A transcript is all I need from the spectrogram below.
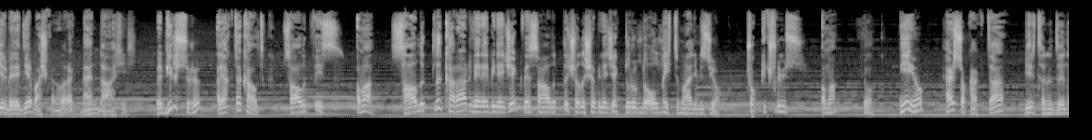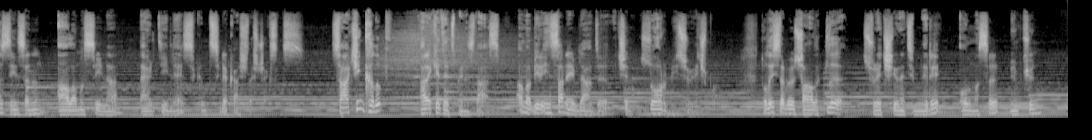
Bir belediye başkanı olarak ben dahil. Ve bir sürü ayakta kaldık. Sağlıklıyız. Ama sağlıklı karar verebilecek ve sağlıklı çalışabilecek durumda olma ihtimalimiz yok. Çok güçlüyüz ama yok. Niye yok? Her sokakta bir tanıdığınız insanın ağlamasıyla, derdiyle, sıkıntısıyla karşılaşacaksınız. Sakin kalıp hareket etmeniz lazım. Ama bir insan evladı için zor bir süreç bu. Dolayısıyla böyle sağlıklı süreç yönetimleri olması mümkün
